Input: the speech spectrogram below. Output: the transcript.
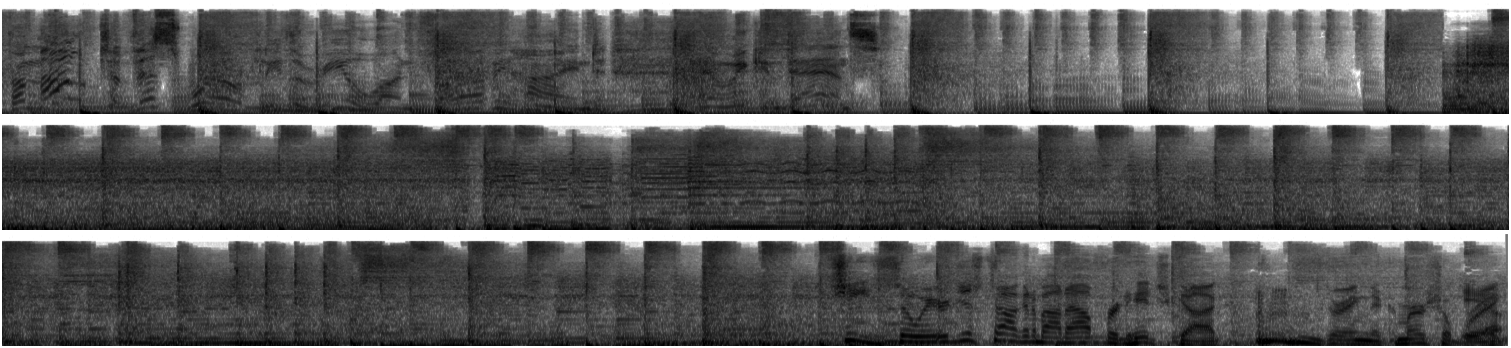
from out of this world, leave the real one far behind. So we were just talking about Alfred Hitchcock during the commercial break.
